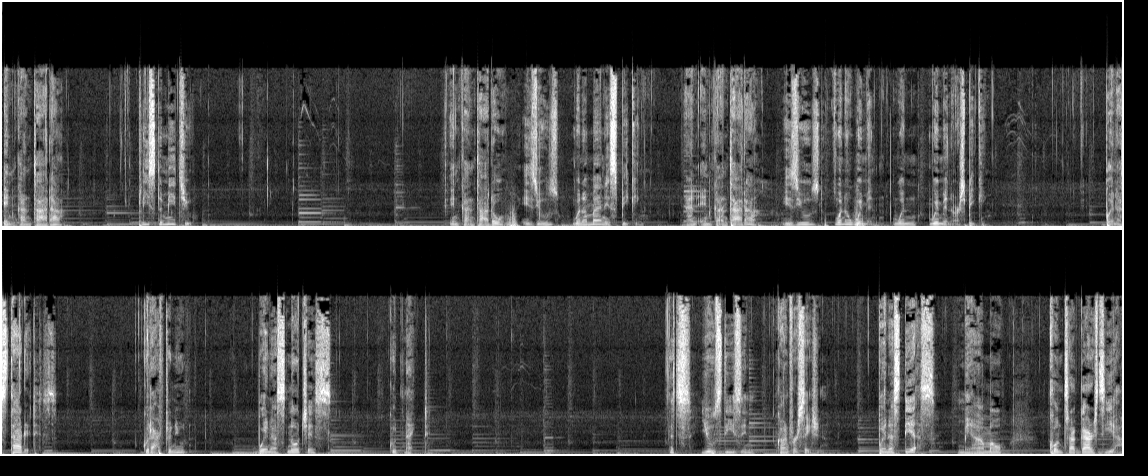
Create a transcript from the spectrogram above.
encantada, pleased to meet you. Encantado is used when a man is speaking, and encantada is used when a woman when women are speaking. Buenas tardes. Good afternoon. Buenas noches. Good night. Let's use these in conversation. Buenos días. Me llamo Concha Garcia.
